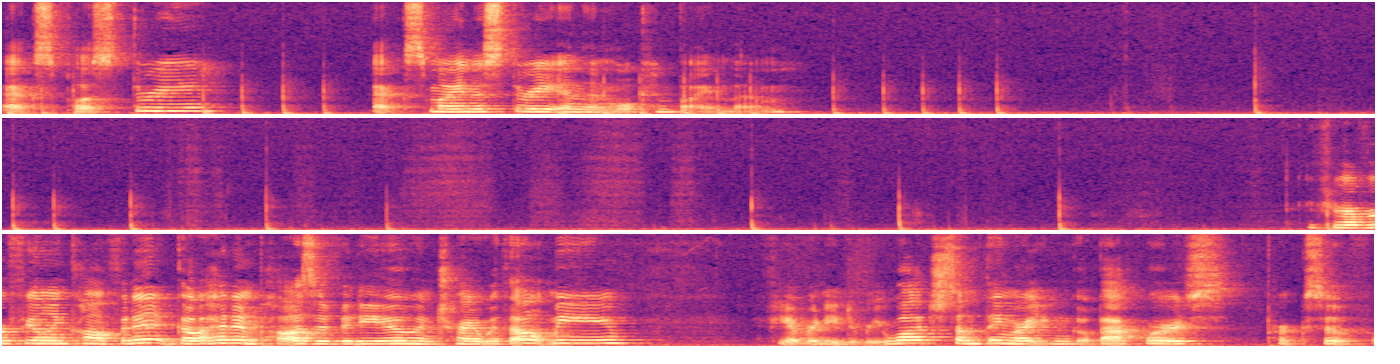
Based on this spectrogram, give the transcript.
x plus 3, x minus 3, and then we'll combine them. If you're ever feeling confident, go ahead and pause a video and try it without me. If you ever need to rewatch something, right, you can go backwards. Perks of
